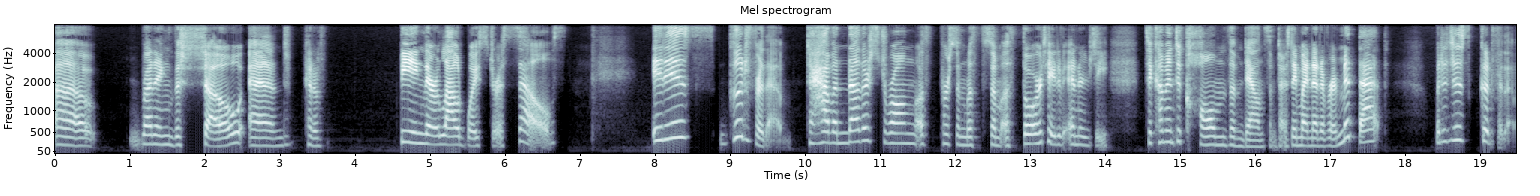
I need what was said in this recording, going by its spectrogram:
uh, running the show and kind of being their loud, boisterous selves, it is good for them to have another strong person with some authoritative energy to come in to calm them down sometimes. They might not ever admit that, but it is good for them.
